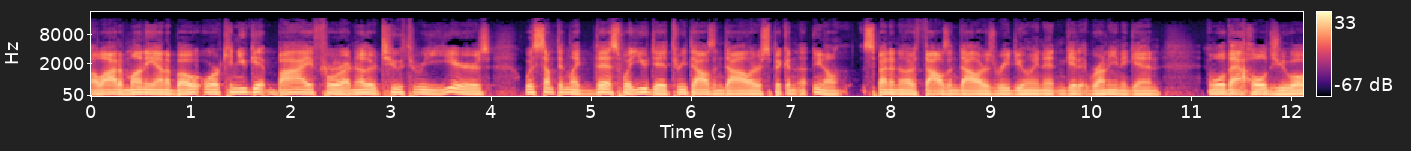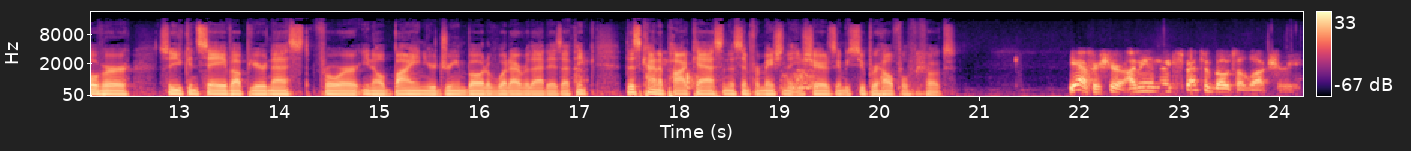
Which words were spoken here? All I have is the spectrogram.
a lot of money on a boat, or can you get by for another two, three years with something like this? What you did, three thousand dollars, you know, spend another thousand dollars redoing it and get it running again, and will that hold you over so you can save up your nest for you know buying your dream boat of whatever that is? I think this kind of podcast and this information that you shared is going to be super helpful for folks. Yeah, for sure. I mean, an expensive boat's a luxury.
